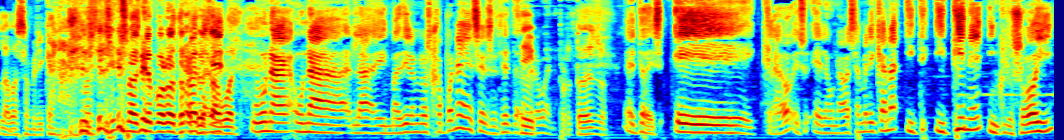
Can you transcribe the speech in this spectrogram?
la base americana, más, que- más que por otra cosa. hubo una, una, la invadieron los japoneses, etcétera, Sí, pero bueno. por todo eso. Entonces, eh, claro, era una base americana y, tiene, incluso hoy,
